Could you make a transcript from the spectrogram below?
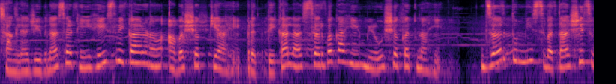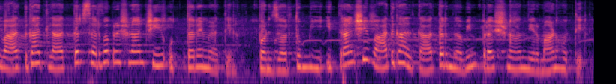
चांगल्या जीवनासाठी हे स्वीकारणं आवश्यक आहे. प्रत्येकाला सर्व काही मिळू शकत नाही. जर तुम्ही स्वतःशीच वाद घातलात तर सर्व प्रश्नांची उत्तरे मिळतील. पण जर तुम्ही इतरांशी वाद घालता तर नवीन प्रश्न निर्माण होतील.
